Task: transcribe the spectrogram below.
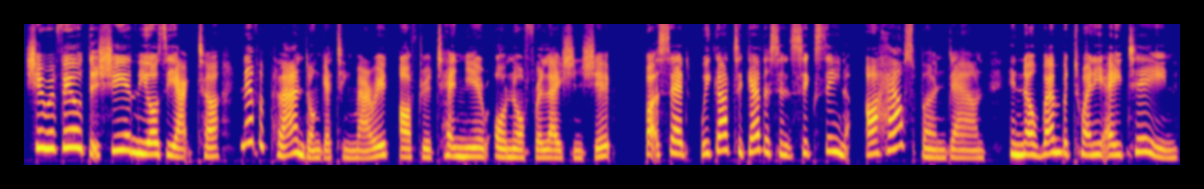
She revealed that she and the Aussie actor never planned on getting married after a 10 year on off relationship, but said, We got together since 16. Our house burned down in November 2018.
